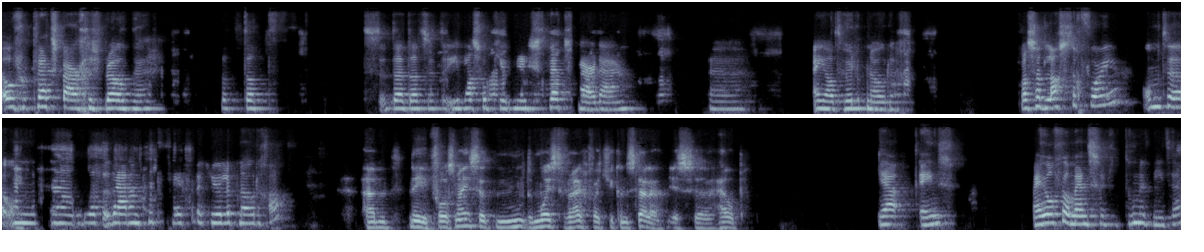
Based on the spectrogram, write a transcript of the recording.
over kwetsbaar gesproken. Dat, dat, dat, dat, je was op je meest kwetsbaar daar. Uh, en je had hulp nodig. Was dat lastig voor je? Om, te, om uh, daaraan toe te geven dat je hulp nodig had? Um, nee, volgens mij is dat de mooiste vraag wat je kunt stellen, is uh, help. Ja, eens. Maar heel veel mensen doen het niet, hè?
